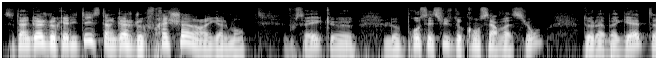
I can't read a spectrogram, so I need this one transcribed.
C'est un gage de qualité, c'est un gage de fraîcheur également. Vous savez que le processus de conservation de la baguette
